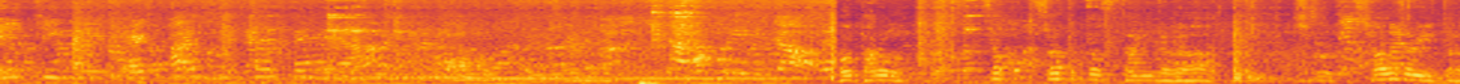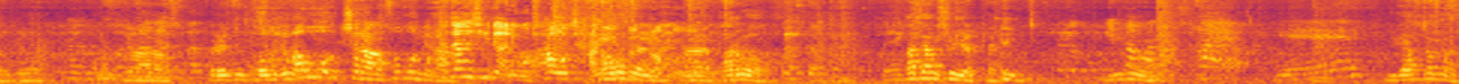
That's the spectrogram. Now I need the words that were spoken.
웨이팅이 188대야. 거기 바로 서트, 서트버스 다니다가 샤워장이 있더라고. 그래서 거기서 샤워추랑 소금이랑. 화장실이 아니고 샤워장이 샤워장 있었더라고요. 네, 바로 화장실 옆에. 이거. 이거 한 잔만.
